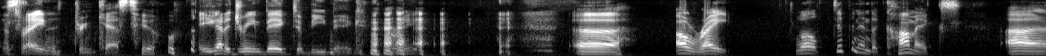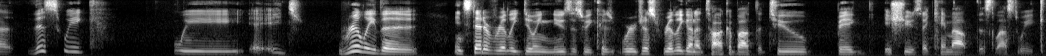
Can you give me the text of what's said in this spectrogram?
That's right. Dreamcast too. Hey, you got to dream big to be big, right? Uh, all right. Well, dipping into comics, uh, this week we it's really the instead of really doing news this week because we're just really going to talk about the two big issues that came out this last week.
